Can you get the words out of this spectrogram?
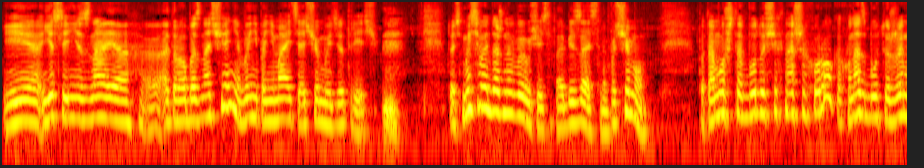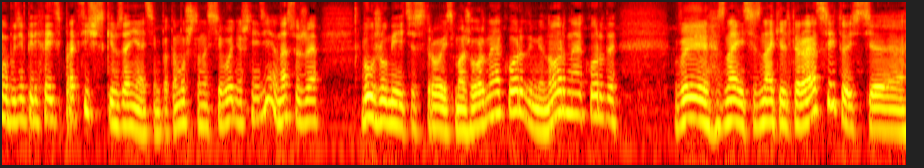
И если не зная э, этого обозначения, вы не понимаете, о чем идет речь. То есть мы сегодня должны выучить это обязательно. Почему? Потому что в будущих наших уроках у нас будет уже, мы будем переходить к практическим занятиям, потому что на сегодняшний день у нас уже вы уже умеете строить мажорные аккорды, минорные аккорды. Вы знаете знаки альтерации, то есть э,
